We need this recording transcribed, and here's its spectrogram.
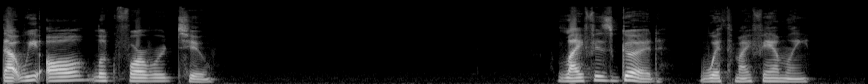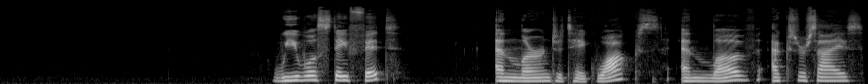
that we all look forward to. Life is good with my family. We will stay fit and learn to take walks and love exercise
